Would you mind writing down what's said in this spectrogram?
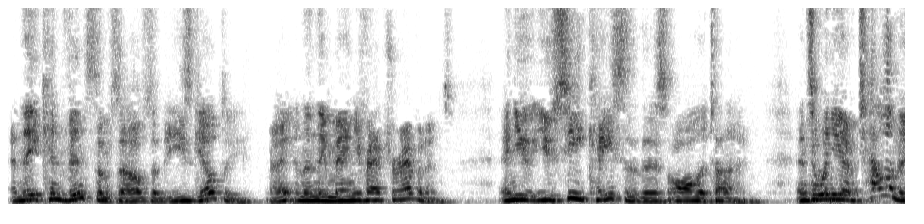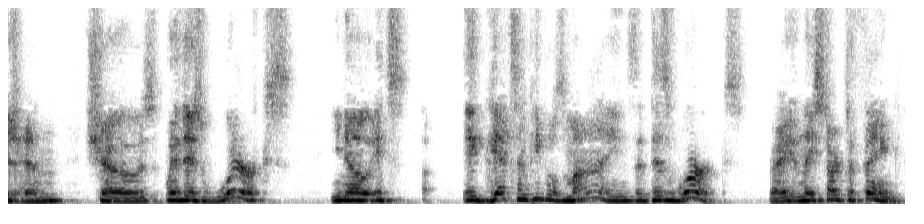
and they convince themselves that he's guilty, right? And then they manufacture evidence. And you, you see cases of this all the time. And so when you have television shows where this works, you know, it's it gets in people's minds that this works, right? And they start to think, you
